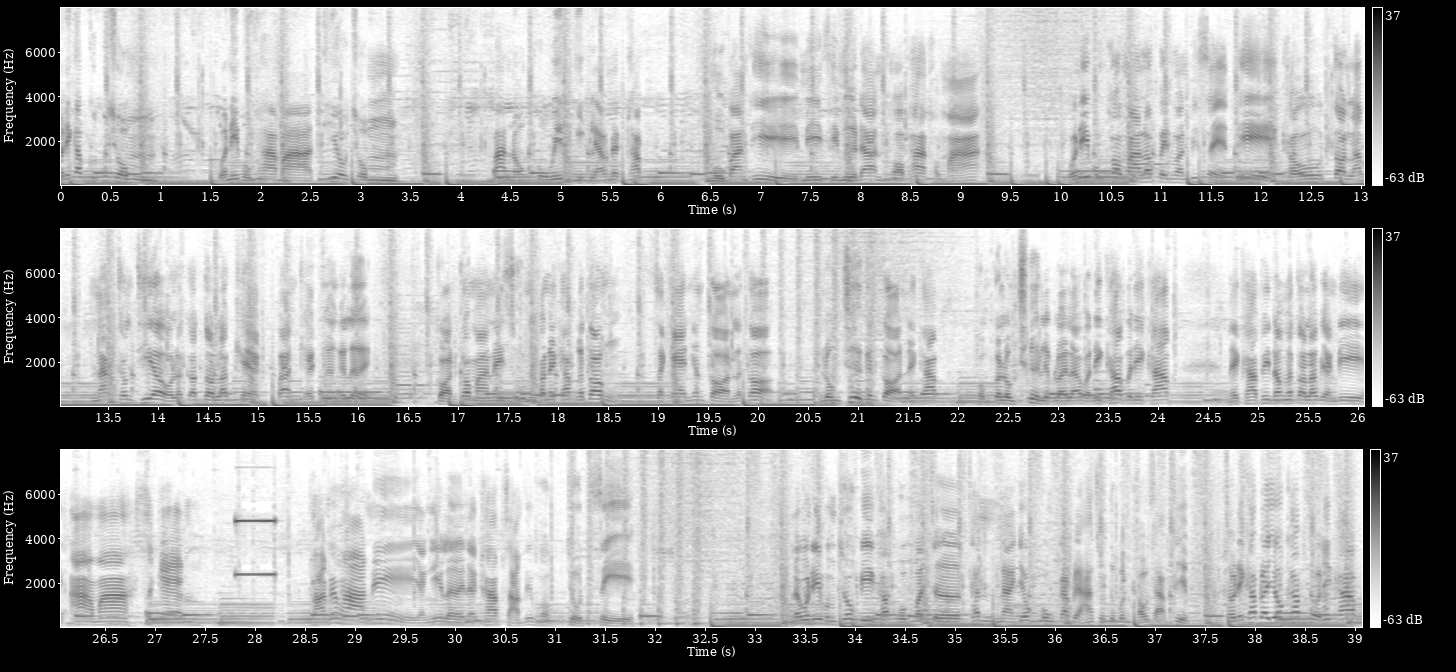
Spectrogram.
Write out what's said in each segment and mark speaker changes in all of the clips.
Speaker 1: วัสดีครับคุณผู้ชม วันนี้ผมพามาเที่ยวชมบ้านหนองโควิดอีกแล้วนะครับ หมู่บ้านที่มีฝีมือด้านทอผ้าขาวม้า วันนี้ผมเข้ามาแล้วเป็นวันพิเศษที่เขาต้อนรับนักท่องเที่ยว แล้วก็ต้อนรับแขกบ้านแขกเมืองกันเลย ก่อนเข้ามาในศูนย์เขานะครับ ก็ต้องสแกนกันก่อนแล้วก็ลงชื่อกันก่อนนะครับ ผมก็ลงชื่อเรียบร้อยแล้วสวัสดีครับสวัสดีครับนะครับพี่น้องก็ต้อนรับอย่างดีอ่ามาสแกน ผ่านไม่ผ่านนี่อย่างนี้เลยนะครับ 36.4 แล้ววันนี้ผมโชคดีครับ ผมมาเจอท่านนายกองค์การบริหารส่วนตำบลเขา 30 สวัสดีครับนายกครับ สวัสดีครับ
